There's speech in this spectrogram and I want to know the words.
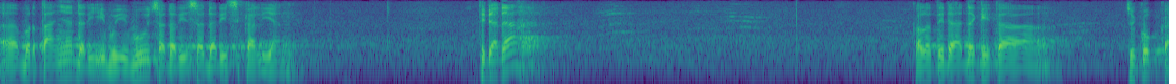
uh, bertanya dari ibu-ibu, saudari-saudari sekalian. Tidak ada? Kalau tidak ada kita cukupkan.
